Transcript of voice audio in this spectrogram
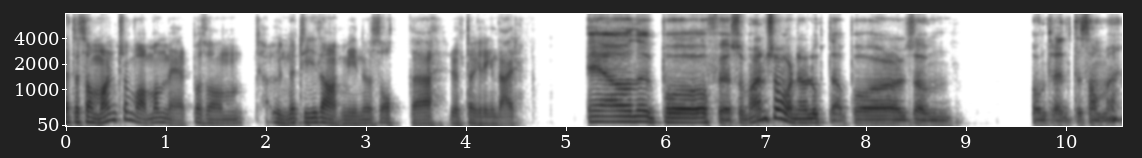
etter sommeren, så var man mer på sånn ja, under ti, da, minus åtte rundt omkring der. Ja, og det, på, og før sommeren så var den jo lukta på liksom, omtrent det samme.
